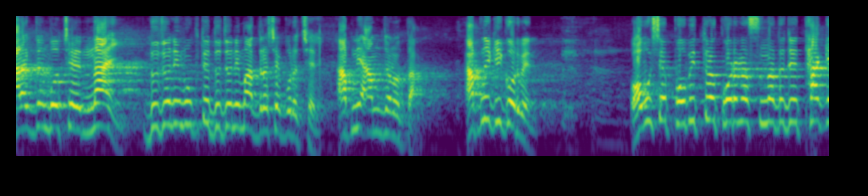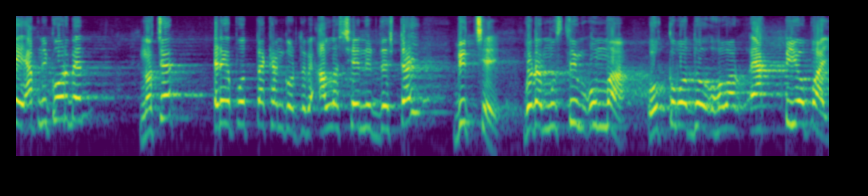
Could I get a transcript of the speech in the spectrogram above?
আরেকজন বলছে নাই। দুজনই মুফতি, দুজনই মাদ্রাসায় পড়েছেন। আপনি আমজনতা। আপনি কি করবেন? অবশ্যই পবিত্র করোনা সুন্নাতে যদি থাকে, আপনি করবেন। নচেত এটাকে প্রত্যাখ্যান করতে হবে। আল্লাহ সেই নির্দেশটাই দিচ্ছে। গোটা মুসলিম উম্মা ঐক্যবদ্ধ হওয়ার একটি উপায়,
